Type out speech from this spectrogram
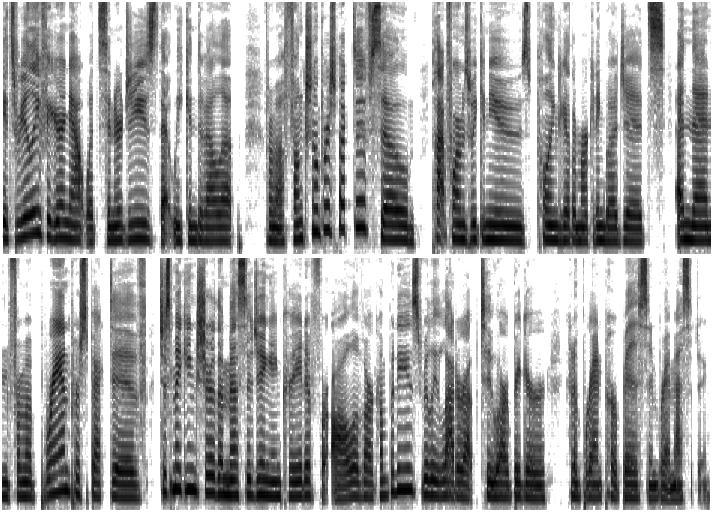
it's really figuring out what synergies that we can develop from a functional perspective. So, platforms we can use, pulling together marketing budgets. And then from a brand perspective, just making sure the messaging and creative for all of our companies really ladder up to our bigger kind of brand purpose and brand messaging.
